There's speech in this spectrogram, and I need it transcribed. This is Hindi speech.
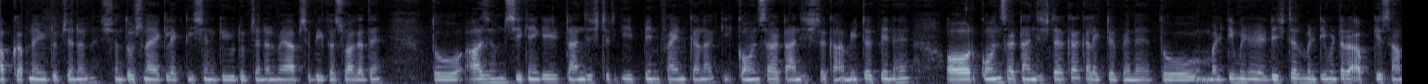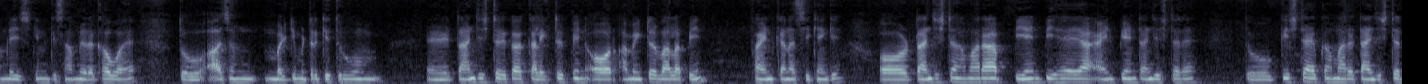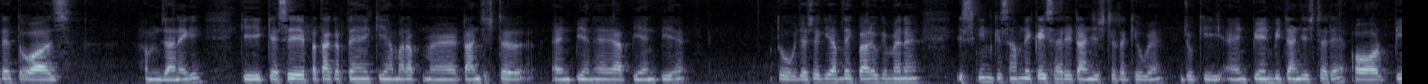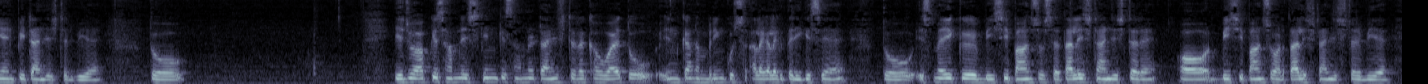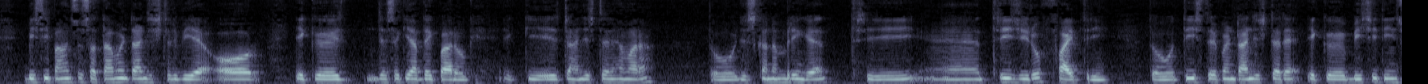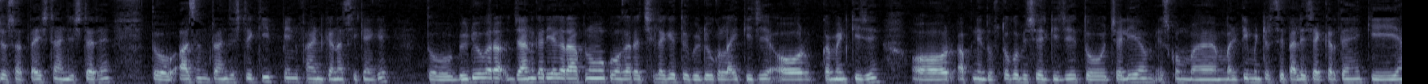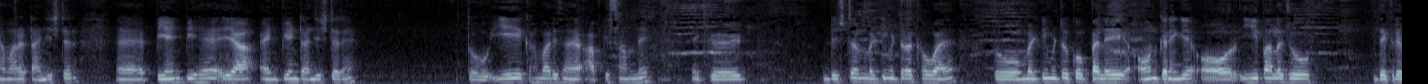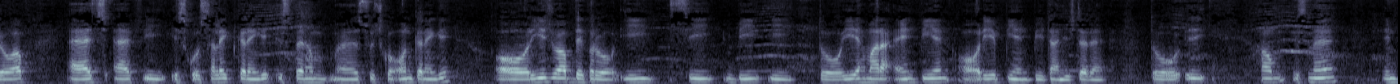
आपका अपना YouTube channel Santosh Nayak electrician के यूट्यूब चैनल में आप सभी का स्वागत है। तो आज हम सीखेंगे ट्रांजिस्टर की पिन फाइंड करना कि कौन सा ट्रांजिस्टर का मीटर पिन है और कौन सा ट्रांजिस्टर का कलेक्टर पिन है। तो मल्टीमीटर डिजिटल मल्टीमीटर आपके सामने स्क्रीन के सामने रखा हुआ है। तो आज हम मल्टीमीटर के थ्रू हम ट्रांजिस्टर का कलेक्टर पिन और अमीटर वाला पिन फाइंड करना सीखेंगे। और ट्रांजिस्टर हमारा पीएनपी है या एनपीएन ट्रांजिस्टर है? तो किस टाइप का हमारा ट्रांजिस्टर है? तो आज हम जानेंगे कि कैसे पता करते हैं कि हमारा ट्रांजिस्टर एनपीएन है या पीएनपी है। तो जैसे कि आप देख पा रहे हो कि मैंने स्क्रीन के सामने कई सारे ट्रांजिस्टर रखे हुए हैं, जो कि एनपीएनबी ट्रांजिस्टर है और पीएनपी ट्रांजिस्टर भी है। तो ये जो आपके सामने, स्क्रीन के सामने ट्रांजिस्टर रखा हुआ है तो इनका नंबरिंग कुछ अलग अलग तरीके से है। तो इसमें एक बीसी पाँच ट्रांजिस्टर है और बीसी पाँच ट्रांजिस्टर भी है। बीसी पाँच ट्रांजिस्टर भी है और एक, जैसे कि आप देख पा रहे हो कि एक ये ट्रांजिस्टर है हमारा तो जिसका नंबरिंग है three three zero five three तो तीस तिरपन ट्रांजिस्टर है, एक बीसी तीन सौ सत्ताईस ट्रांजिस्टर है तो आज हम ट्रांजिस्टर की पिन फाइंड करना सीखेंगे। तो वीडियो अगर, जानकारी अगर आप लोगों को अगर अच्छी लगे तो वीडियो को लाइक कीजिए और कमेंट कीजिए और अपने दोस्तों को भी शेयर कीजिए। तो चलिए हम इसको मल्टीमीटर से पहले चेक करते हैं कि ये हमारा ट्रांजिस्टर पीएनपी है या एनपीएन ट्रांजिस्टर है। तो ये एक हमारे आपके सामने एक डिजिटल मल्टीमीटर रखा हुआ है। तो मल्टीमीटर को पहले ऑन करेंगे और ये वाला जो देख रहे हो आप एच एफ़ ई इसको सेलेक्ट करेंगे। इस पर हम स्विच को ऑन करेंगे। और ये जो आप देख रहे हो ई सी बी ई तो ये हमारा एन पी एन और ये पी एन पी ट्रांजिस्टर है। तो हम इसमें इन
